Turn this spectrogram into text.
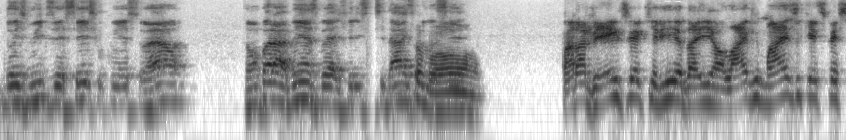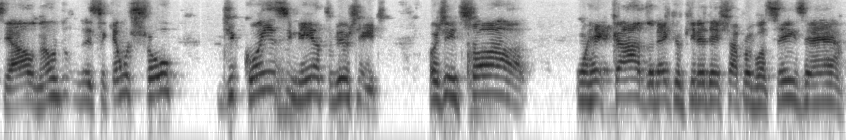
2016 que eu conheço ela. Então, parabéns, Belle. Felicidades para você. Parabéns, minha querida. Aí, ó, live mais do que especial. Não, esse aqui é um show de conhecimento, viu, gente? Ô, gente, só um recado né, que eu queria deixar para vocês é, à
